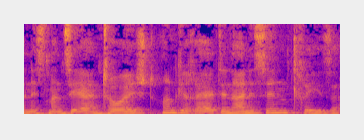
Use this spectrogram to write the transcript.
dann ist man sehr enttäuscht und gerät in eine Sinnkrise.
